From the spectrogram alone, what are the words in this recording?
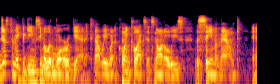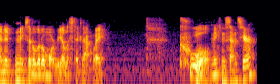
just to make the game seem a little more organic. That way when a coin collects, it's not always the same amount, and it makes it a little more realistic that way. Cool, making sense here?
